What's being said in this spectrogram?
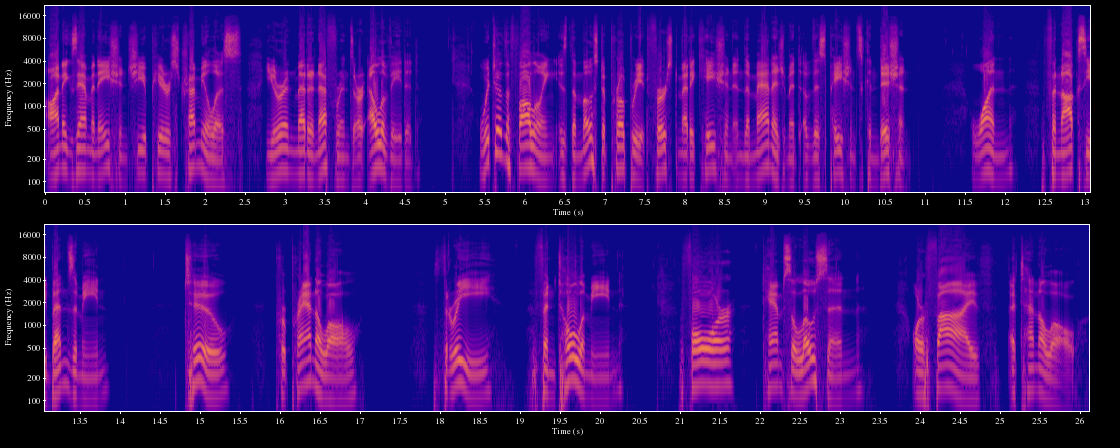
On examination, she appears tremulous. Urine metanephrines are elevated. Which of the following is the most appropriate first medication in the management of this patient's condition? 1. Phenoxybenzamine. 2. Propranolol. 3. Phentolamine. 4. Tamsulosin. Or 5. Atenolol.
